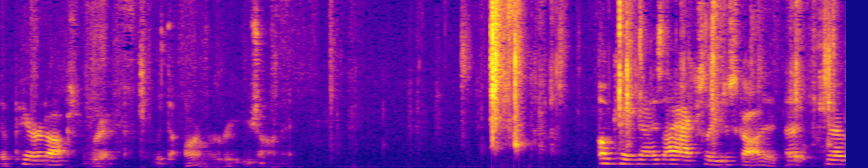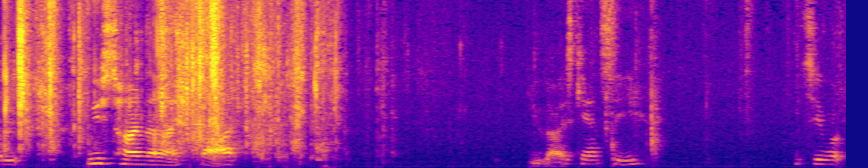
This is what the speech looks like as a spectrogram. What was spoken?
The Paradox Rift with the Armarouge on it. Okay, guys, I actually just got it at least time that I thought. You guys can't see. Let's see what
